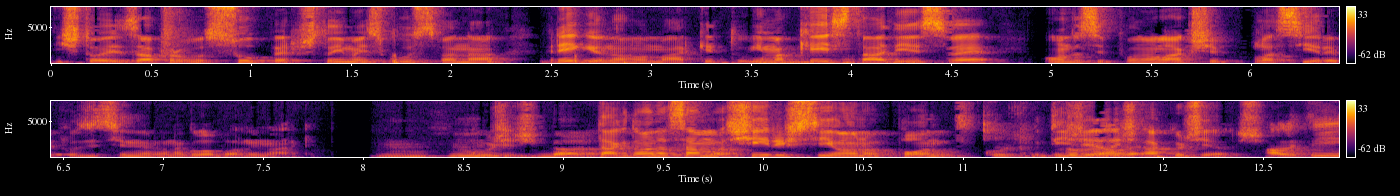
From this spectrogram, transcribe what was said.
i što je zapravo super, što ima iskustva na regionalnom marketu, ima case study i sve, onda se puno lakše plasira i pozicionira na globalni market. Mhm. Kužiš? Da. Tako da onda samo Da. širiš si ono pond. Ti želiš, ali- ako želiš. Ali ti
